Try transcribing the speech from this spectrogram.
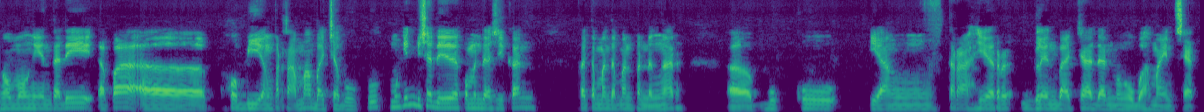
ngomongin tadi apa uh, hobi yang pertama baca buku, mungkin bisa direkomendasikan ke teman-teman pendengar uh, buku yang terakhir Glenn baca dan mengubah mindset.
